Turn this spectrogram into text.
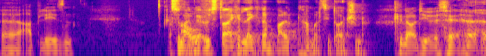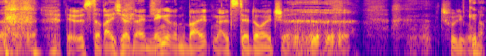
äh, ablesen. Solange wir Auf- Österreicher längeren Balken haben als die Deutschen. Genau, die Öster der Österreicher hat einen längeren Balken als der Deutsche. Entschuldigung. Genau.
